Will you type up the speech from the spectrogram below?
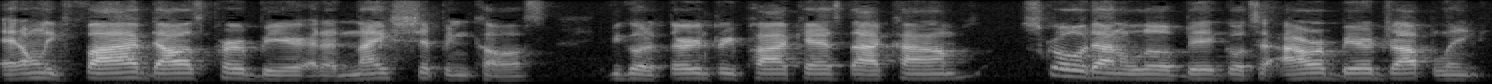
at only $5 per beer at a nice shipping cost? If you go to 33podcast.com, scroll down a little bit, go to our beer drop link.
